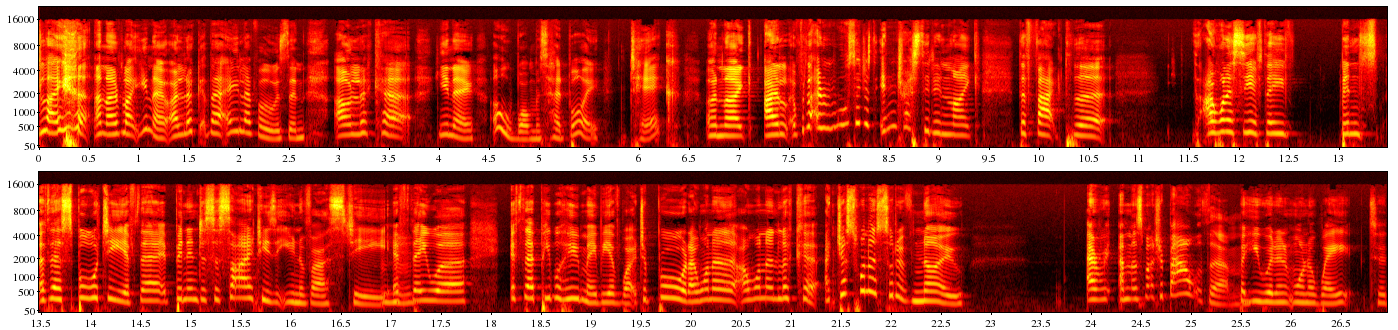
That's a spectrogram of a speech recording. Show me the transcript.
Like it like and I'm like, you know, I look at their A levels and I'll look at, you know, oh, one was head boy, tick. And like I but I'm also just interested in like the fact that I want to see if they've been if they're sporty, if they've been into societies at university, Mm-hmm. if they were if they're people who maybe have worked abroad. I want to I want to look at I just want to sort of know every and as much about them. But you wouldn't want to wait to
